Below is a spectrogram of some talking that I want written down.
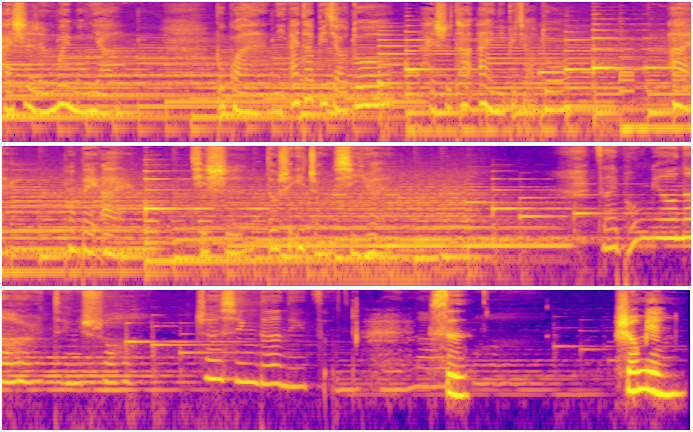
还是仍未萌芽；不管你爱他比较多，还是他爱四，生命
